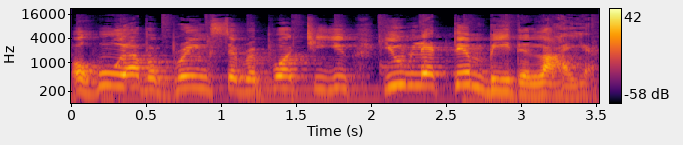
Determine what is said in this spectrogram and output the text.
or whoever brings the report to you, you let them be the liar.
